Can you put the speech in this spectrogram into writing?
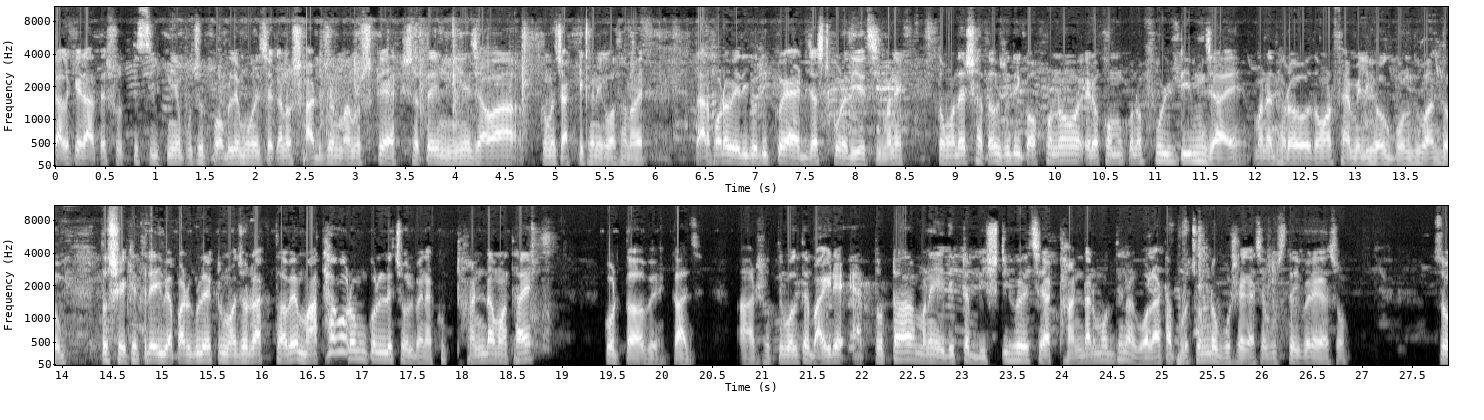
কালকে রাতে সত্যি সিট নিয়ে প্রচুর প্রবলেম হয়েছে, কেন ষাটজন মানুষকে একসাথে নিয়ে যাওয়া কোনো চারটিখানি কথা নয়। তারপরেও এদিক ওদিক করে অ্যাডজাস্ট করে দিয়েছি। মানে তোমাদের সাথেও যদি কখনো এরকম কোনো ফুল টিম যায় মানে ধরো তোমার ফ্যামিলি হোক বন্ধু বান্ধব তো সেক্ষেত্রে এই ব্যাপারগুলো একটু নজর রাখতে হবে। মাথা গরম করলে চলবে না, খুব ঠান্ডা মাথায় করতে হবে কাজ। আর সত্যি বলতে বাইরে এতটা মানে এদিকটা বৃষ্টি হয়েছে আর ঠান্ডার মধ্যে না গলাটা প্রচণ্ড বসে গেছে, বুঝতেই পেরে গেছো। সো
